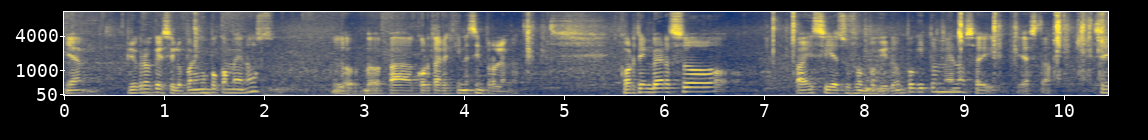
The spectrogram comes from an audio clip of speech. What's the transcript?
¿ya? Yo creo que si lo ponen un poco menos, va a cortar esquinas sin problema. Corte inverso, ahí sí ya sufre un poquito, un poquito menos ahí ya está. Sí,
